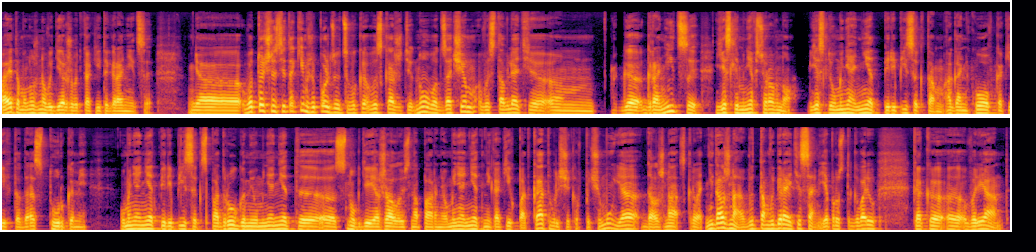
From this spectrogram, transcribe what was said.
Поэтому нужно выдерживать какие-то границы. Э, вот точности таким же пользуются, вы, вы скажете, ну вот зачем выставлять эм, границы, если мне все равно? Если у меня нет переписок там огоньков каких-то, да, с турками, у меня нет переписок с подругами, у меня нет э, сну, где я жалуюсь на парня, у меня нет никаких подкатывальщиков, почему я должна скрывать? Не должна, вы там выбираете сами, я просто говорю как э, э вариант.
